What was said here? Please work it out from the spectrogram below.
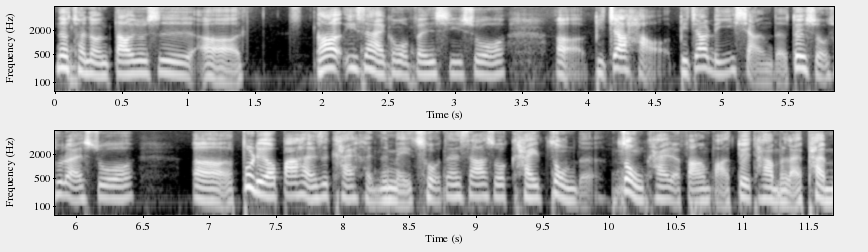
那传统刀就是呃，然后医生还跟我分析说，呃，比较好，比较理想的，对手术来说。呃，不留疤痕是开痕的没错，但是他说开纵的纵开的方法对他们来判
